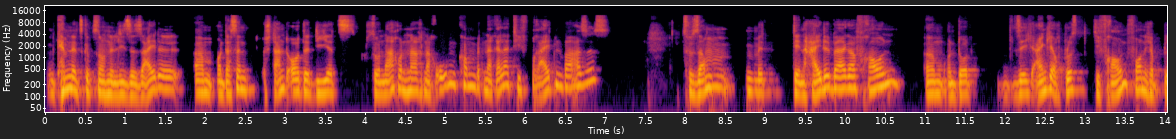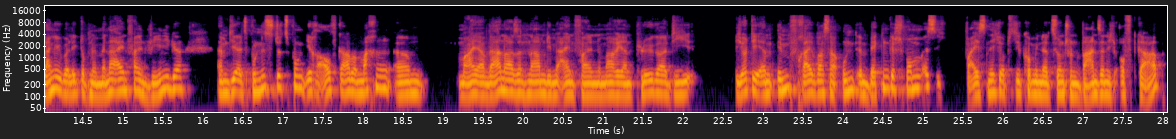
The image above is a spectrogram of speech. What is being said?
In Chemnitz gibt es noch eine Lise Seidel. Ähm, und das sind Standorte, die jetzt so nach und nach nach oben kommen mit einer relativ breiten Basis. Zusammen mit den Heidelberger Frauen. Ähm, und dort sehe ich eigentlich auch bloß die Frauen vorne. Ich habe lange überlegt, ob mir Männer einfallen, wenige, ähm, die als Bundesstützpunkt ihre Aufgabe machen. Ähm, Maja Werner sind Namen, die mir einfallen, eine Marianne Plöger, die JDM im Freiwasser und im Becken geschwommen ist. Ich weiß nicht, ob es die Kombination schon wahnsinnig oft gab.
